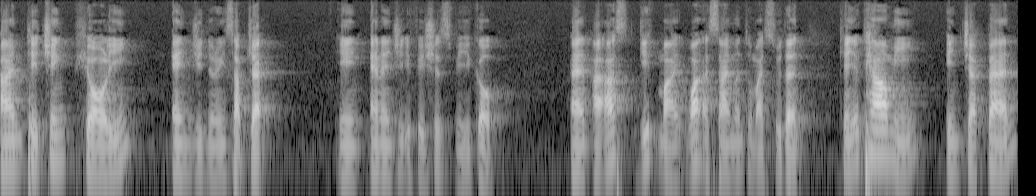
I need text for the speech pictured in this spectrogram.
I'm teaching purely engineering subject in energy efficient vehicle. And I ask, give my one assignment to my student. Can you tell me in Japan,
